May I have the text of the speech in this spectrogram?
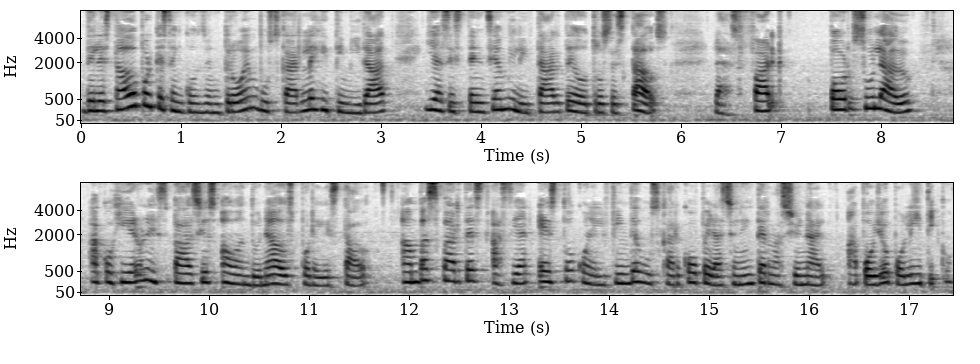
Del Estado porque se concentró en buscar legitimidad y asistencia militar de otros estados. Las FARC, por su lado, acogieron espacios abandonados por el Estado. Ambas partes hacían esto con el fin de buscar cooperación internacional, apoyo político,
